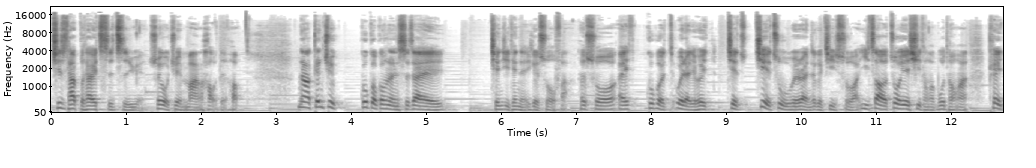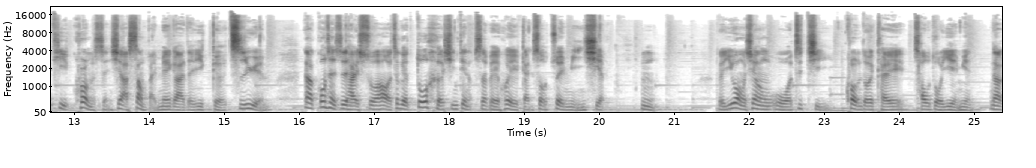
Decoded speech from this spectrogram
其实它不太会吃资源，所以我觉得蛮好的哈。那根据 Google 工程师在前几天的一个说法，他说：“哎，Google 未来也会借助借助微软这个技术啊，依照作业系统的不同啊，可以替 Chrome 省下上百 Mega 的一个资源。那工程师还说哈，这个多核心电脑设备会感受最明显。嗯，对，以往像我自己 Chrome 都会开超多页面，那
